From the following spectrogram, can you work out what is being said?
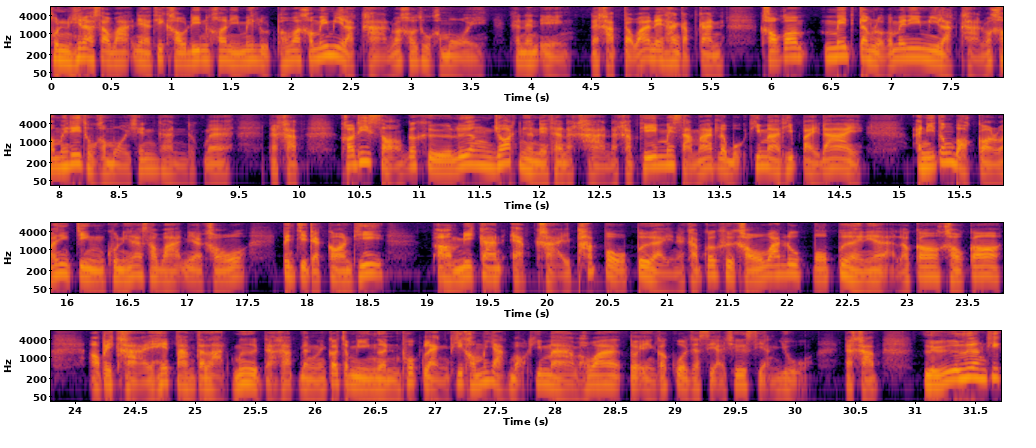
คุณฮิราซาวะเนี่ยที่เขาดิ้นข้อนี้ไม่หลุดเพราะว่าเขาไม่มีหลักฐานว่าเขาถูกขโมยแค่นั้นเองนะครับแต่ว่าในทางกลับกันเขาก็ไม่ตำรวจก็ไม่ได้มีหลักฐานว่าเขาไม่ได้ถูกขโมยเช่นกันถูกไหมนะครับข้อที่ 2 ก็คือเรื่องยอดเงินในธนาคารนะครับที่ไม่สามารถระบุที่มาที่ไปได้ อันนี้ต้องบอกก่อนว่าจริง ๆ คุณฮิราซาวะเนี่ยเขาเป็นจิตรกรที่ มีการแอบขายภาพโป๊เปื่อยนะครับก็คือเขาวาดรูปโป๊เปื่อยเนี่ยแล้วก็เขาก็เอาไปขายให้ตามตลาดมืดนะครับ ดังนั้นก็จะมีเงินพวกแหล่งที่เขาไม่อยากบอกที่มา เพราะว่าตัวเองก็กลัวจะเสียชื่อเสียงอยู่นะครับหรือเรื่องที่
